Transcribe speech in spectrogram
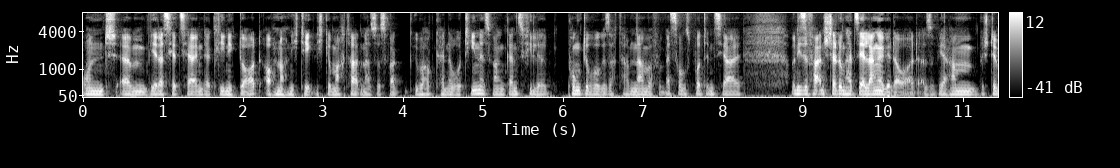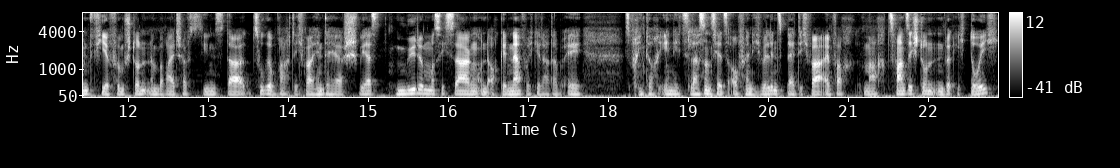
und ähm, wir das jetzt ja in der Klinik dort auch noch nicht täglich gemacht hatten. Also es war überhaupt keine Routine, es waren ganz viele Punkte, wo wir gesagt haben, da haben wir Verbesserungspotenzial. Und diese Veranstaltung hat sehr lange gedauert. Also wir haben bestimmt vier, fünf Stunden im Bereitschaftsdienst da zugebracht. Ich war hinterher schwerst müde, muss ich sagen, und auch genervt, wo ich gedacht habe, ey, es bringt doch eh nichts, lass uns jetzt aufhören, ich will ins Bett. Ich war einfach nach 20 Stunden wirklich durch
